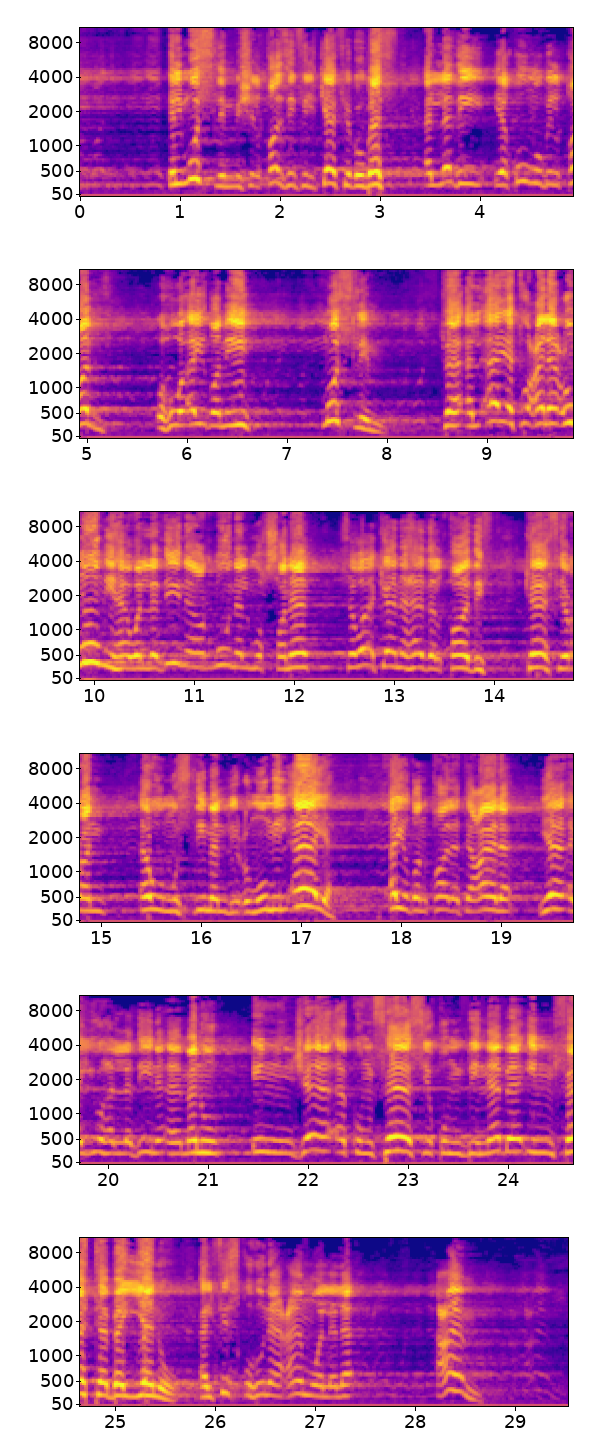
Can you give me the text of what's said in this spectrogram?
المسلم مش القاذف الكافر بس الذي يقوم بالقذف وهو أيضا إيه؟ مسلم. فالآية على عمومها والذين يرمون المحصنات سواء كان هذا القاذف كافرا أو مسلما لعموم الآية. أيضا قال تعالى يا أيها الذين آمنوا إن جاءكم فاسق بنبأ فتبينوا. الفسق هنا عام ولا لا؟ عام.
